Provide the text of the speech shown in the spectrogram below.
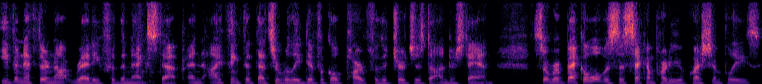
even if they're not ready for the next step. And I think that that's a really difficult part for the churches to understand. So, Rebecca, what was the second part of your question, please?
